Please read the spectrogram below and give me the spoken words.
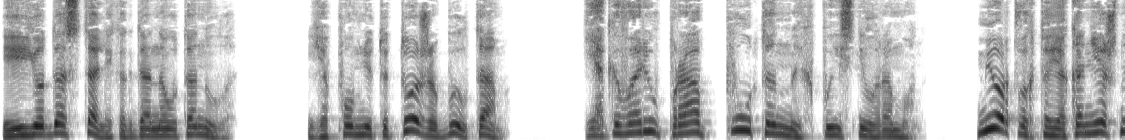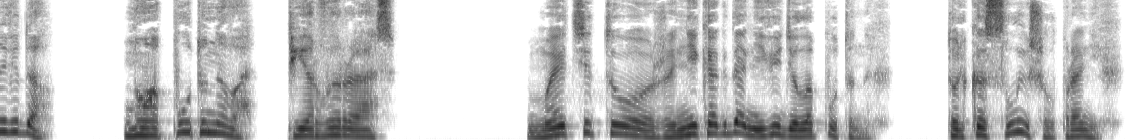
и ее достали, когда она утонула. Я помню, ты тоже был там. Я говорю про опутанных, пояснил Рамон. Мертвых-то я, конечно, видал, но опутанного первый раз. Мэтти тоже никогда не видел опутанных, только слышал про них.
